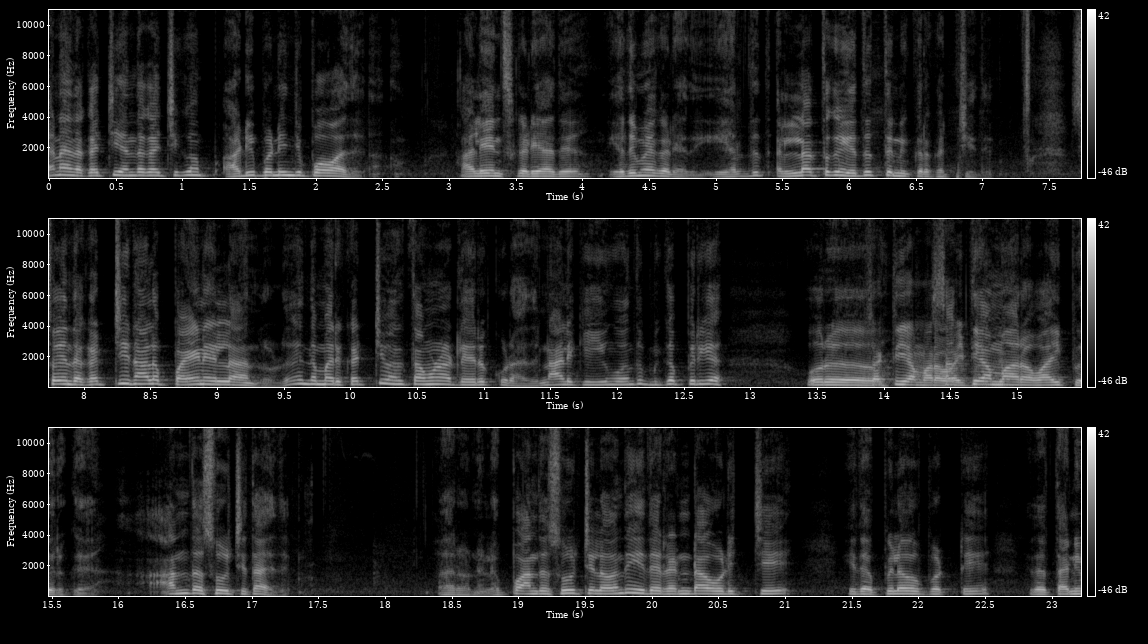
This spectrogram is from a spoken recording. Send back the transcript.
ஏன்னா இந்த கட்சி எந்த கட்சிக்கும் அடிபணிஞ்சு போகாது அலையன்ஸ் கிடையாது எதுவுமே கிடையாது. எது எல்லாத்துக்கும் எதிர்த்து நிற்கிற கட்சி இது. ஸோ இந்த கட்சினால் பயன் இல்லாதோடு இந்த மாதிரி கட்சி வந்து தமிழ்நாட்டில் இருக்கக்கூடாது. நாளைக்கு இவங்க வந்து மிகப்பெரிய ஒரு சக்தியா மாற சக்தியாக மாற வாய்ப்பு இருக்குது அந்த சூழ்ச்சி தான் இது. வேற ஒன்றும் இல்லை. இப்போ அந்த சூழ்ச்சியில் வந்து இதை ரெண்டாக ஒடித்து இதை பிளவுபட்டு இதை தனி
